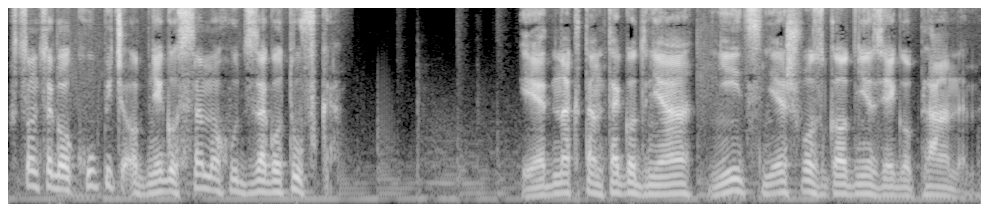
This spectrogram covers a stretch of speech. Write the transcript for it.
chcącego kupić od niego samochód za gotówkę. Jednak tamtego dnia nic nie szło zgodnie z jego planem.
